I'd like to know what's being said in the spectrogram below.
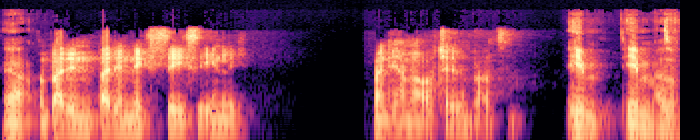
Ja. Und bei den, bei den Knicks sehe ich es ähnlich. Ich meine, die haben ja auch Jalen Brunson. Eben, eben. Also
